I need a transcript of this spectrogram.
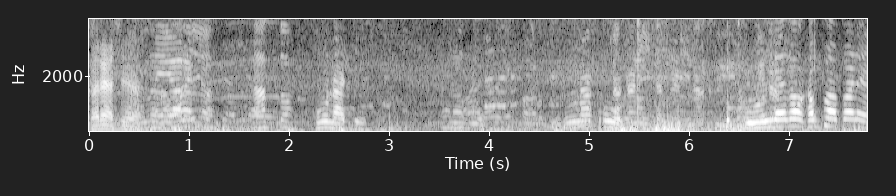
કરે છે. હું નાખી? હું નાખું? બોલને તો ખપવા પડે.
